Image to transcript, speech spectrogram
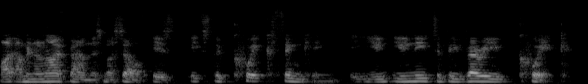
I, I mean, and I found this myself, is it's the quick thinking. You, you need to be very quick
